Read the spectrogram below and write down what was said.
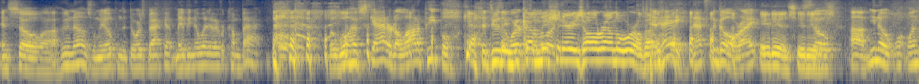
and so uh, who knows when we open the doors back up maybe nobody will ever come back but we'll have scattered a lot of people Yeah, to do the work of the become Lord missionaries all around the world. Huh? and hey that's the goal right it is. It is. so, um, you know, one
